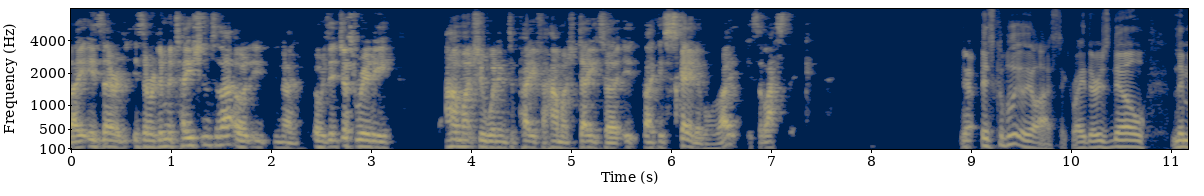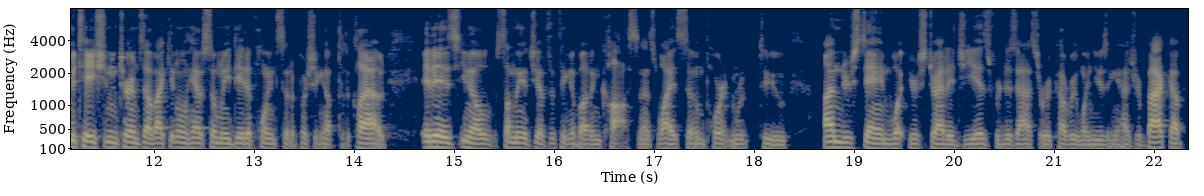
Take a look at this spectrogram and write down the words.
like is there is there a limitation to that or you know or is it just really how much you're willing to pay for how much data it, like it's scalable right it's elastic yeah, it's completely elastic, right? There is no limitation in terms of I can only have so many data points that are pushing up to the cloud. It is, you know, something that you have to think about in cost, and that's why it's so important to understand what your strategy is for disaster recovery when using Azure Backup.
